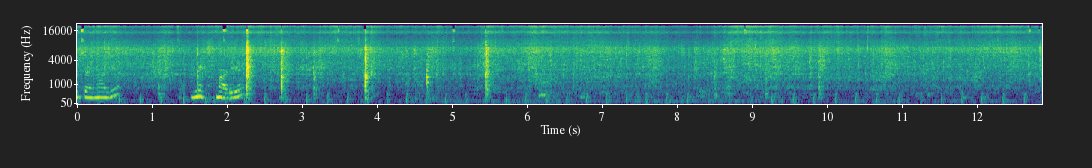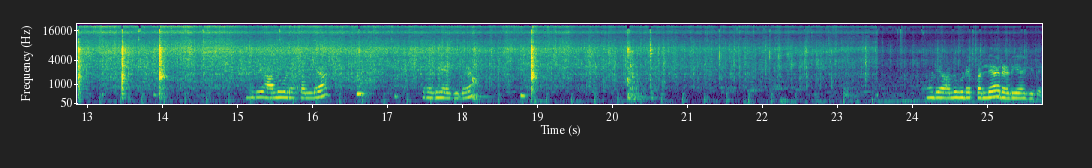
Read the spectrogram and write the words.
ಹಾಕಿ ಚೆನ್ನಾಗಿ ಮಿಕ್ಸ್ ಮಾಡಿ. ನೋಡಿ ಆಲೂಗಡೆ ಪಲ್ಯ ರೆಡಿಯಾಗಿದೆ ನೋಡಿ ಆಲೂಗಡೆ ಪಲ್ಯ ರೆಡಿಯಾಗಿದೆ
